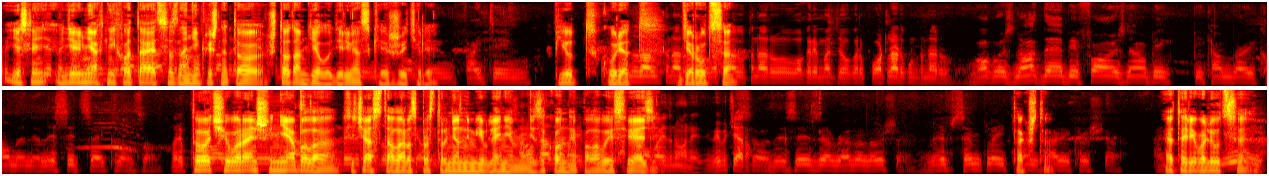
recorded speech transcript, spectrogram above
Если в деревнях не хватает сознания Кришны, то что там делают деревенские жители? Пьют, курят, дерутся. То, чего раньше не было, сейчас стало распространенным явлением незаконные половые связи. Так что это революция.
